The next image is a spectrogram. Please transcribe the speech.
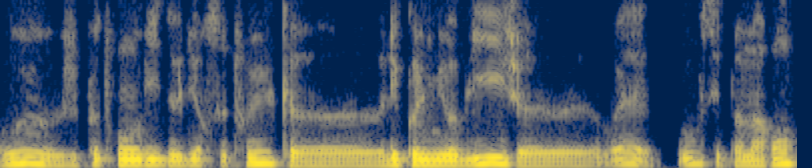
oh, j'ai pas trop envie de lire ce truc, euh, l'école m'y oblige, euh, ouais, c'est pas marrant.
